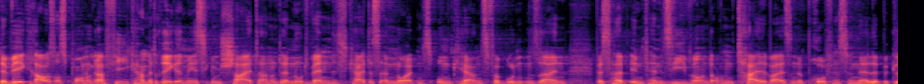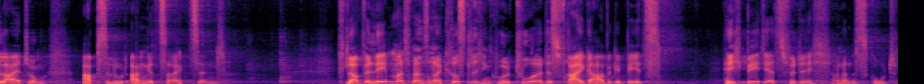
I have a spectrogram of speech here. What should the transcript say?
Der Weg raus aus Pornografie kann mit regelmäßigem Scheitern und der Notwendigkeit des erneuten Umkehrens verbunden sein, weshalb intensive und auch teilweise eine professionelle Begleitung absolut angezeigt sind. Ich glaube, wir leben manchmal in so einer christlichen Kultur des Freigabegebets. Hey, ich bete jetzt für dich und dann ist es gut.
